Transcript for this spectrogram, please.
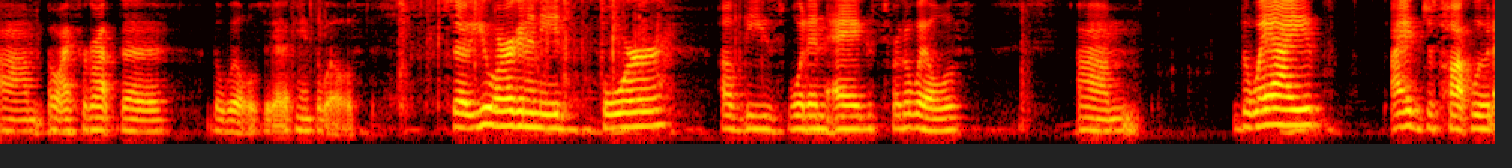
Um, oh, I forgot the, the wheels. We got to paint the wheels. So you are going to need four of these wooden eggs for the wheels. Um, the way I, I just hot glued,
